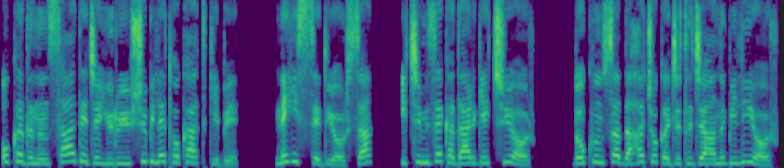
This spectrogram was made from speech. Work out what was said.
o kadının sadece yürüyüşü bile tokat gibi. Ne hissediyorsa, içimize kadar geçiyor. Dokunsa daha çok acıtacağını biliyor.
